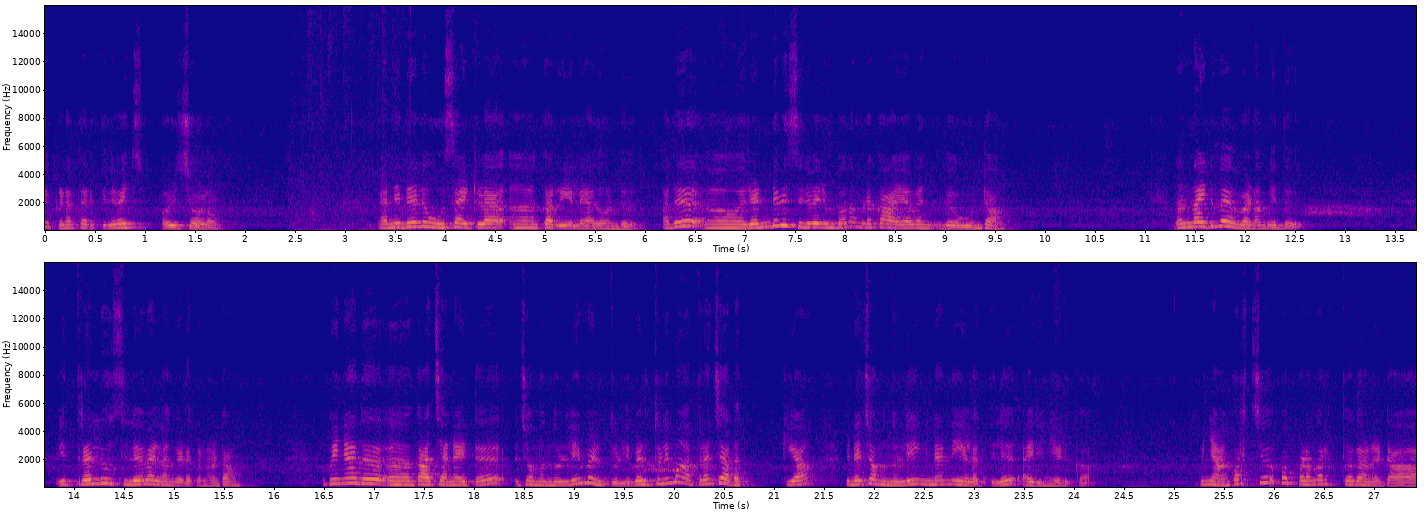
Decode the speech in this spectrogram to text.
നിൽക്കുന്ന തരത്തിൽ വെച്ച് ഒഴിച്ചോളാം. കാരണം ഇത് ലൂസായിട്ടുള്ള കറിയല്ലേ അതുകൊണ്ട്. അത് രണ്ട് വിസിൽ വരുമ്പോൾ നമ്മുടെ കായ വെ വേവും കേട്ടോ നന്നായിട്ട് വെവണം ഇത്. ഇത്ര ലൂസിൽ വെള്ളം കിടക്കണം കേട്ടോ പിന്നെ അത് കാച്ചാനായിട്ട് ചുമന്നുള്ളിയും വെളുത്തുള്ളി. വെളുത്തുള്ളി മാത്രം ചതക്കുക പിന്നെ ചുമന്നുള്ളി ഇങ്ങനെ നീളത്തിൽ അരിഞ്ഞെടുക്കുക അപ്പം ഞാൻ കുറച്ച് പപ്പടം വറുത്തതാണ് കേട്ടോ ആ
